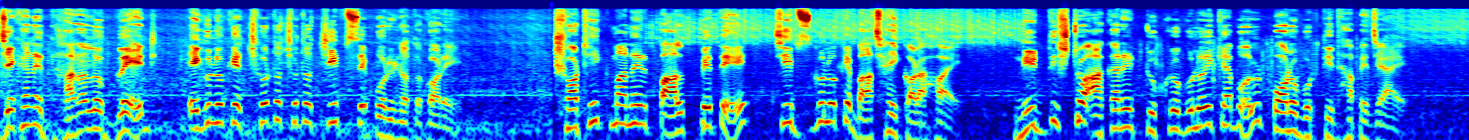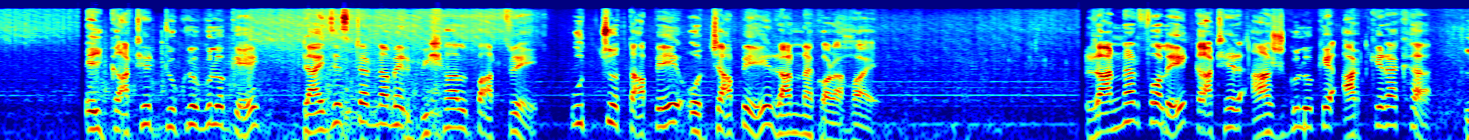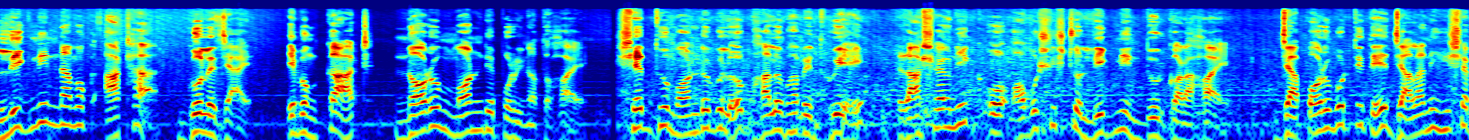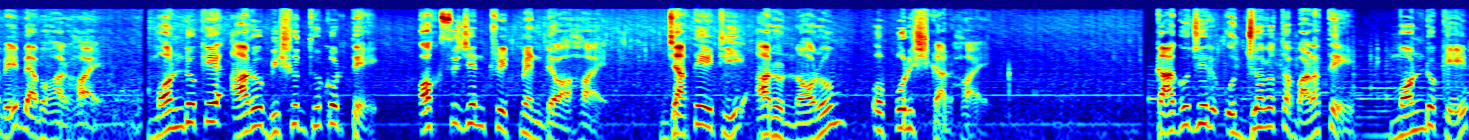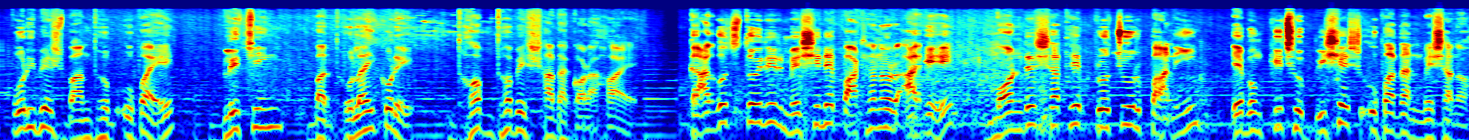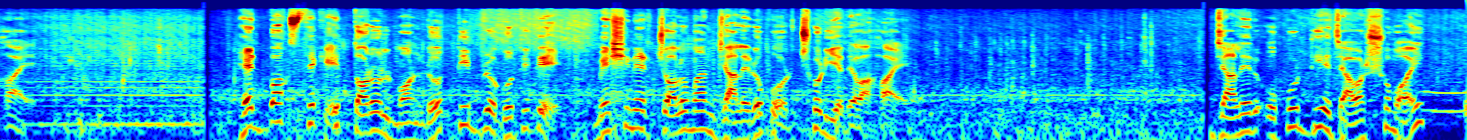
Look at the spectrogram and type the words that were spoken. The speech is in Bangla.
যেখানে ধারালো ব্লেড এগুলোকে ছোট ছোট চিপসে পরিণত করে। সঠিক মানের পাল্প পেতে চিপসগুলোকে বাছাই করা হয়। নির্দিষ্ট আকারের টুকরোগুলোই কেবল পরবর্তী ধাপে যায়। এই কাঠের টুকরোগুলোকে ডাইজেস্টার নামের বিশাল পাত্রে উচ্চ তাপে ও চাপে রান্না করা হয়। রান্নার ফলে কাঠের আঁশগুলোকে আটকে রাখা লিগনিন নামক আঠা গলে যায় এবং কাঠ নরম মণ্ডে পরিণত হয়। সেদ্ধ মণ্ডগুলো ভালোভাবে ধুয়ে রাসায়নিক ও অবশিষ্ট লিগনিন দূর করা হয়, যা পরবর্তীতে জ্বালানি হিসেবে ব্যবহার হয়। মণ্ডকে আরও বিশুদ্ধ করতে অক্সিজেন ট্রিটমেন্ট দেওয়া হয়, যাতে এটি আরও নরম ও পরিষ্কার হয়। কাগজের উজ্জ্বলতা বাড়াতে মণ্ডকে পরিবেশ বান্ধব উপায়ে ব্লিচিং বা ধোলাই করে ধবধবে সাদা করা হয়। কাগজ তৈরির মেশিনে পাঠানোর আগে মণ্ডের সাথে প্রচুর পানি এবং কিছু বিশেষ উপাদান মেশানো হয়। হেডবক্স থেকে তরল মণ্ড তীব্র গতিতে মেশিনের চলমান জালের ওপর ছড়িয়ে দেওয়া হয়। জালের ওপর দিয়ে যাওয়ার সময়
